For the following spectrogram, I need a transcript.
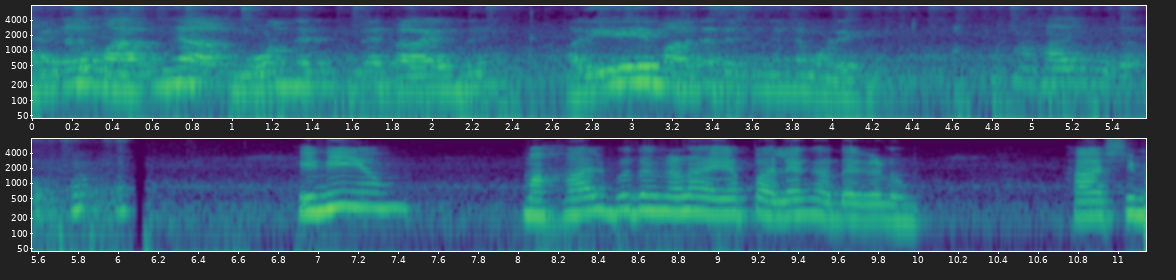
ഞങ്ങൾ മറിഞ്ഞ മോളിൽ നിന്ന് കായലിന് അതേ മറിഞ്ഞ സ്ഥലത്ത് നിന്ന് മുകളിലേക്ക് ഇനിയും മഹാത്ഭുതങ്ങളായ പല കഥകളും ഹാഷിം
